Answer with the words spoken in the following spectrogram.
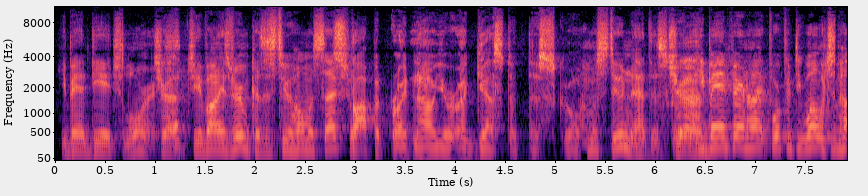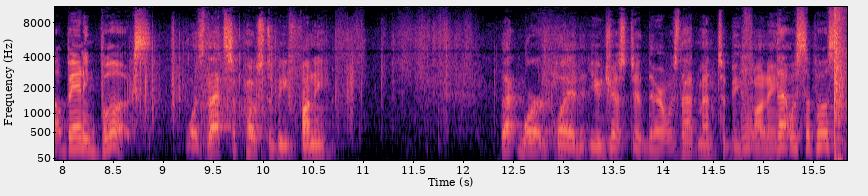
He banned D.H. Lawrence. Jed. Giovanni's Room because it's too homosexual. Stop it right now. You're a guest at this school. I'm a student at this school. Jed. He banned Fahrenheit 451, which is about banning books. Was that supposed to be funny? That wordplay that you just did there, was that meant to be funny? That was supposed to.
